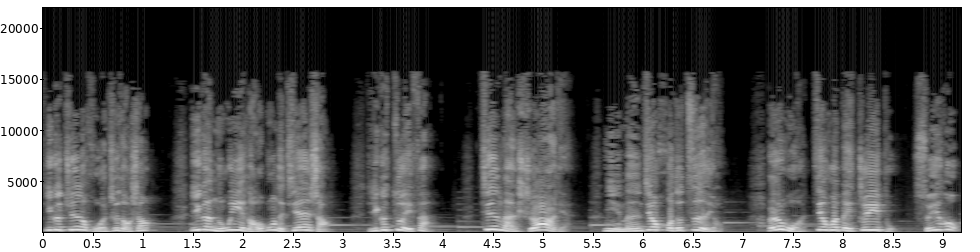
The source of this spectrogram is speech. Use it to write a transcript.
一个军火制造商，一个奴役劳工的奸商，一个罪犯。今晚十二点。”你们将获得自由，而我将会被追捕。随后，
